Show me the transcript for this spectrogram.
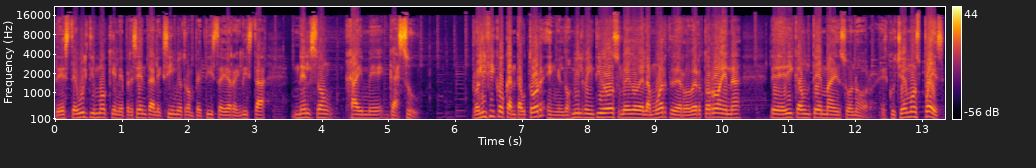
de este último quien le presenta al eximio trompetista y arreglista Nelson Jaime Gazú. Prolífico cantautor, en el 2022, luego de la muerte de Roberto Roena, le dedica un tema en su honor. Escuchemos pues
